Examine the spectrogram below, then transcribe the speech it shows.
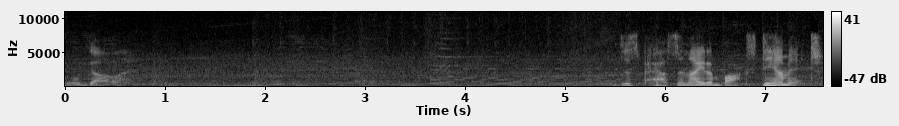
Here we go. Just pass an item box. Damn it.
